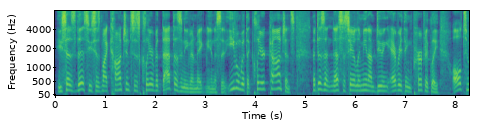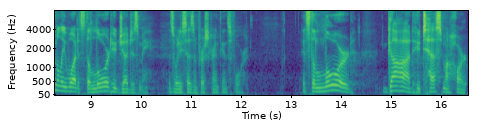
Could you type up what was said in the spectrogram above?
He says this He says, My conscience is clear, but that doesn't even make me innocent. Even with a clear conscience, that doesn't necessarily mean I'm doing everything perfectly. Ultimately, what? It's the Lord who judges me, is what he says in 1 Corinthians 4. It's the Lord, God, who tests my heart.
